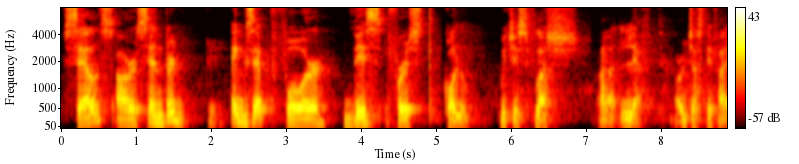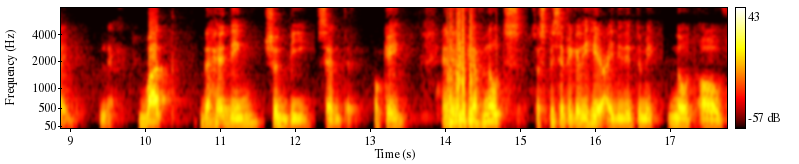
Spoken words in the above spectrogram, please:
cells are centered except for this first column, which is flush uh, left or justified left. But the heading should be centered. Okay? And then if you have notes, so specifically here, I needed to make note of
